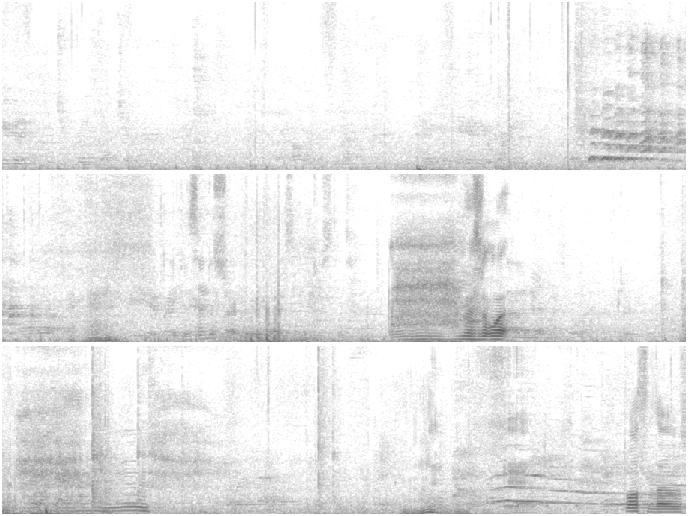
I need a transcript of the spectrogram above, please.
You ahead. You can send a striker with why isn't it it what? Both of those.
